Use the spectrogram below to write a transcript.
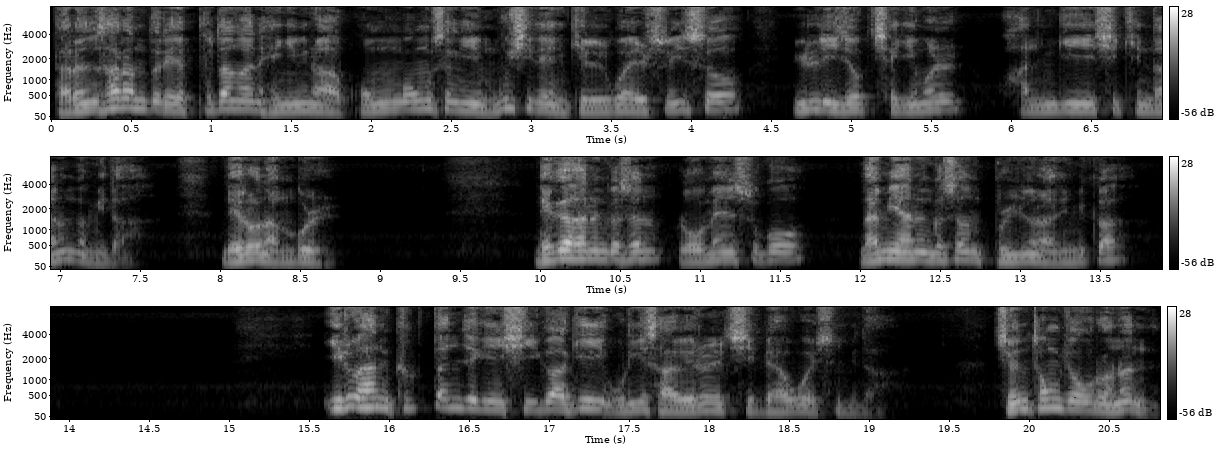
다른 사람들의 부당한 행위나 공공성이 무시된 결과일 수 있어 윤리적 책임을 환기시킨다는 겁니다. 내로남불. 내가 하는 것은 로맨스고 남이 하는 것은 불륜 아닙니까? 이러한 극단적인 시각이 우리 사회를 지배하고 있습니다. 전통적으로는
